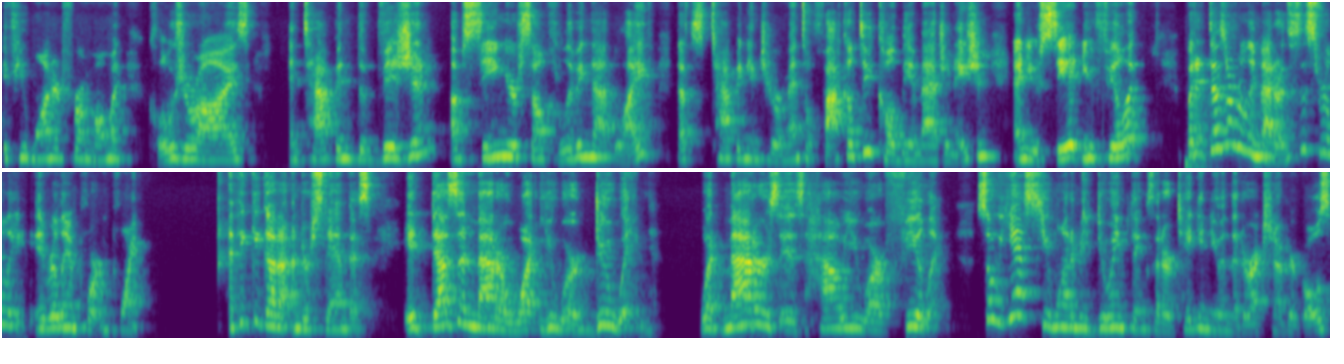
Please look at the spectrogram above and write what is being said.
if you wanted for a moment, close your eyes and tap in the vision of seeing yourself living that life. That's tapping into your mental faculty called the imagination. And you see it, you feel it. But it doesn't really matter. This is really a really important point. I think you got to understand this. It doesn't matter what you are doing. What matters is how you are feeling. So, yes, you want to be doing things that are taking you in the direction of your goals.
